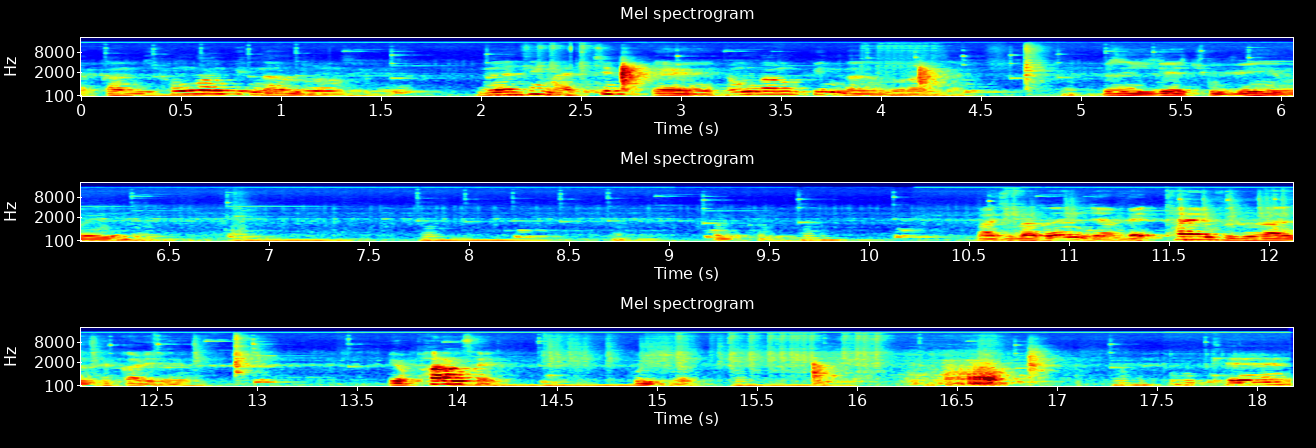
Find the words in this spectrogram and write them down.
약간 형광빛 나는 노란색이에요. 노란색 맞죠? 네, 형광빛 나는 노란색. 그래서 이게 좀 유행이거든요. 마지막은 이제 metal blue라는 색깔이에요. 이거 파란색 보이시죠? 이렇게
